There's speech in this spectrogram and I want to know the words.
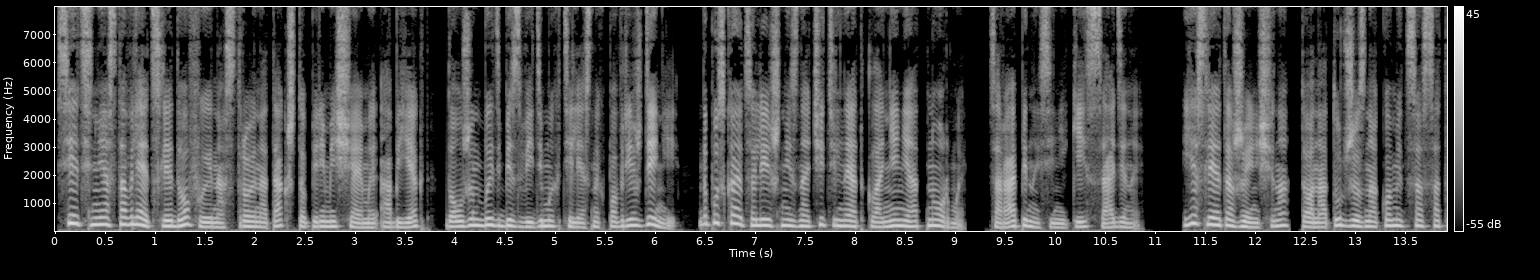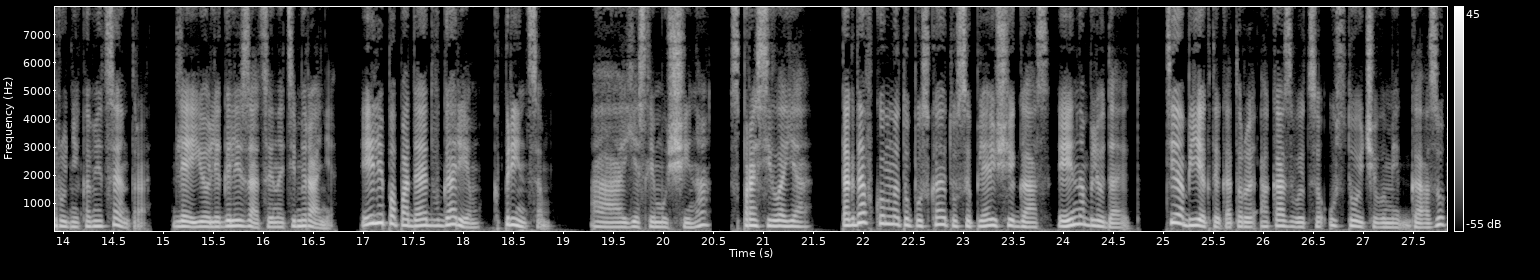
Сеть не оставляет следов и настроена так, что перемещаемый объект должен быть без видимых телесных повреждений. Допускаются лишь незначительные отклонения от нормы, царапины, синяки, ссадины. Если это женщина, то она тут же знакомится с сотрудниками центра для ее легализации на Тимиране, или попадает в гарем, к принцам. «А если мужчина?» — спросила я. Тогда в комнату пускают усыпляющий газ и наблюдают. Те объекты, которые оказываются устойчивыми к газу,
